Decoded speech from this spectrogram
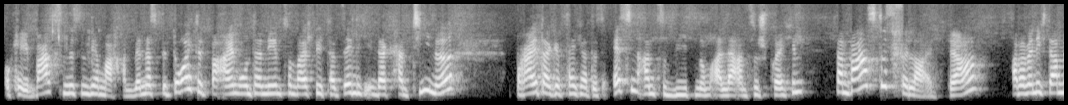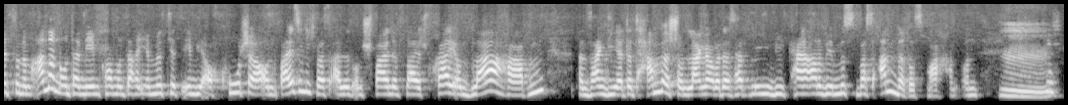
okay, was müssen wir machen? Wenn das bedeutet, bei einem Unternehmen zum Beispiel tatsächlich in der Kantine breiter gefächertes Essen anzubieten, um alle anzusprechen, dann war es das vielleicht, ja. Aber wenn ich damit zu einem anderen Unternehmen komme und sage, ihr müsst jetzt irgendwie auch koscher und weiß ich nicht was alles und Schweinefleisch frei und bla haben, dann sagen die, ja, das haben wir schon lange, aber das hat irgendwie, keine Ahnung, wir müssen was anderes machen. Und hm. ich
